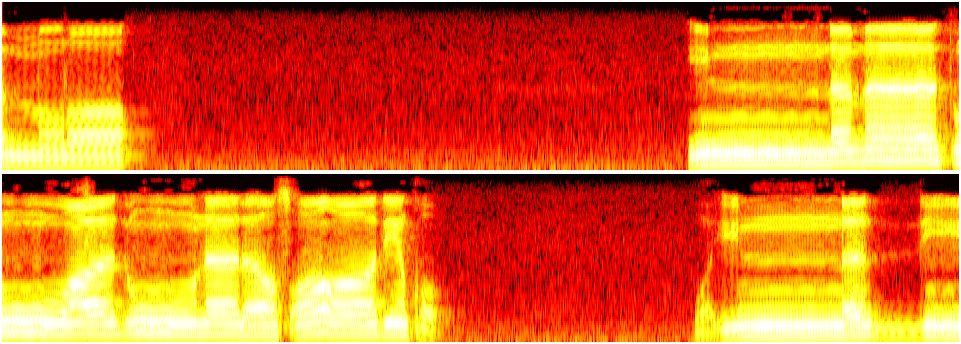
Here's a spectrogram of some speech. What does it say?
أَمْرًا إِنَّمَا تُوعَدُونَ لَصَادِقٌ. وَإِنَّ الدِّينَ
